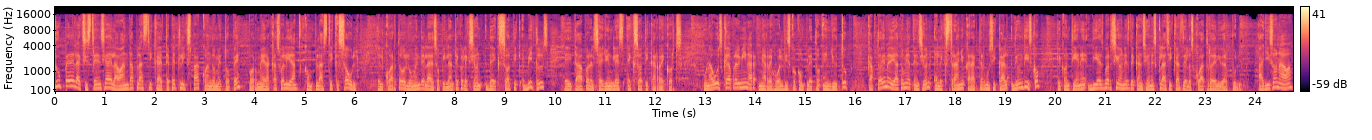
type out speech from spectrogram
Supe de la existencia de la banda plástica de Tepetlixpa cuando me topé, por mera casualidad, con Plastic Soul, el cuarto volumen de la desopilante colección de Exotic Beatles, editada por el sello inglés Exotica Records. Una búsqueda preliminar me arrojó el disco completo en YouTube. Captó de inmediato mi atención el extraño carácter musical de un disco que contiene 10 versiones de canciones clásicas de los cuatro de Liverpool. Allí sonaba,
